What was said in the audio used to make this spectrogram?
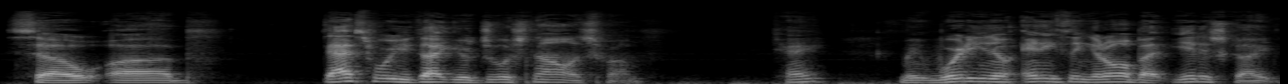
So uh, that's where you got your Jewish knowledge from. Okay? I mean, where do you know anything at all about Yiddishkeit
